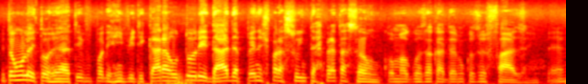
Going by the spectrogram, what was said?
Então o leitor reativo pode reivindicar a autoridade apenas para sua interpretação, como alguns acadêmicos fazem. Né?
